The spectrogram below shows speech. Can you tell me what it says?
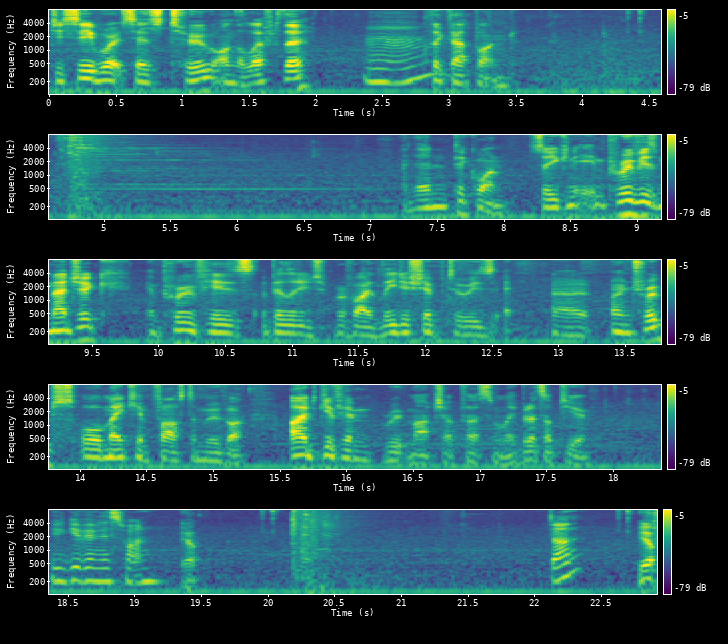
Do you see where it says two on the left there? Mm-hmm. Click that button. And then pick one. So you can improve his magic, improve his ability to provide leadership to his uh, own troops, or make him faster mover. I'd give him Route Marcher personally, but it's up to you. You'd give him this one. Yep. Done? Yep.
